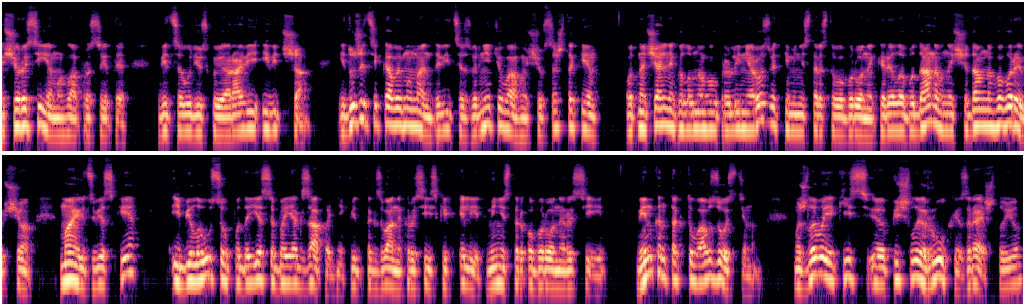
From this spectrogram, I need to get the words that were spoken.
що Росія могла просити від Саудівської Аравії і від США. І дуже цікавий момент. Дивіться, зверніть увагу, що все ж таки. От начальник головного управління розвідки Міністерства оборони Кирило Буданов нещодавно говорив, що мають зв'язки, і Білоусов подає себе як западник від так званих російських еліт, міністр оборони Росії. Він контактував з Остіном. Можливо, якісь пішли рухи зрештою.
